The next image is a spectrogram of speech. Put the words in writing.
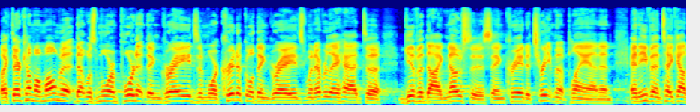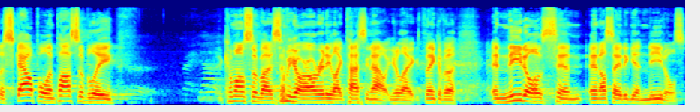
Like there come a moment that was more important than grades and more critical than grades whenever they had to give a diagnosis and create a treatment plan and, and even take out a scalpel and possibly Come on, somebody. Some of you are already like passing out. You're like, think of a, and needles, and, and I'll say it again, needles.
